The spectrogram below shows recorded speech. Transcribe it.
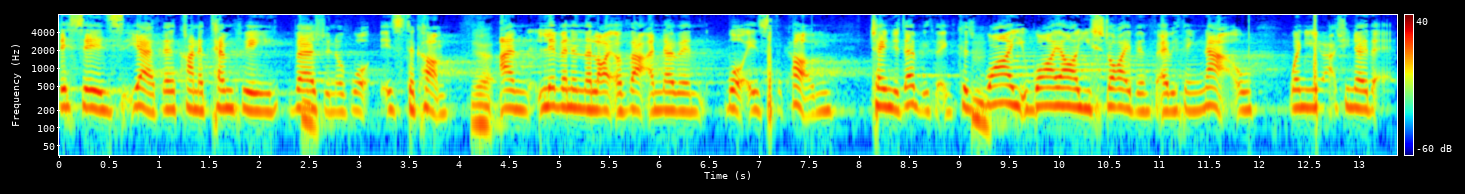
this is, yeah, the kind of temporary version of what is to come. Yeah. And living in the light of that and knowing what is to come changes everything. Because why, why are you striving for everything now when you actually know that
